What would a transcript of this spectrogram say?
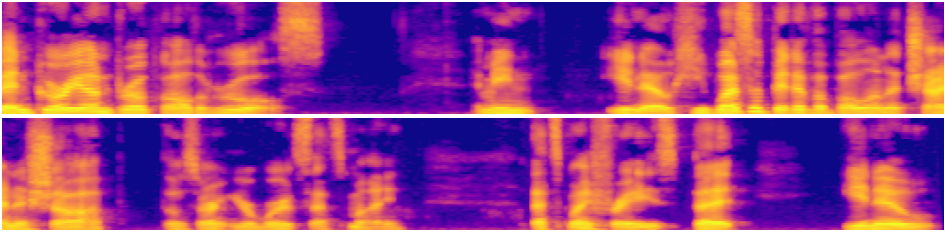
Ben Gurion broke all the rules. I mean, you know, he was a bit of a bull in a china shop. Those aren't your words, that's mine. That's my phrase. But, you know,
